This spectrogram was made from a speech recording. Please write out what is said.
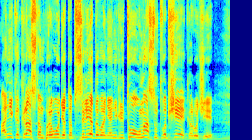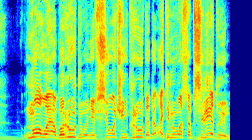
они как раз там проводят обследование, они говорят, о, у нас тут вообще, короче, новое оборудование, все очень круто, давайте мы вас обследуем,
